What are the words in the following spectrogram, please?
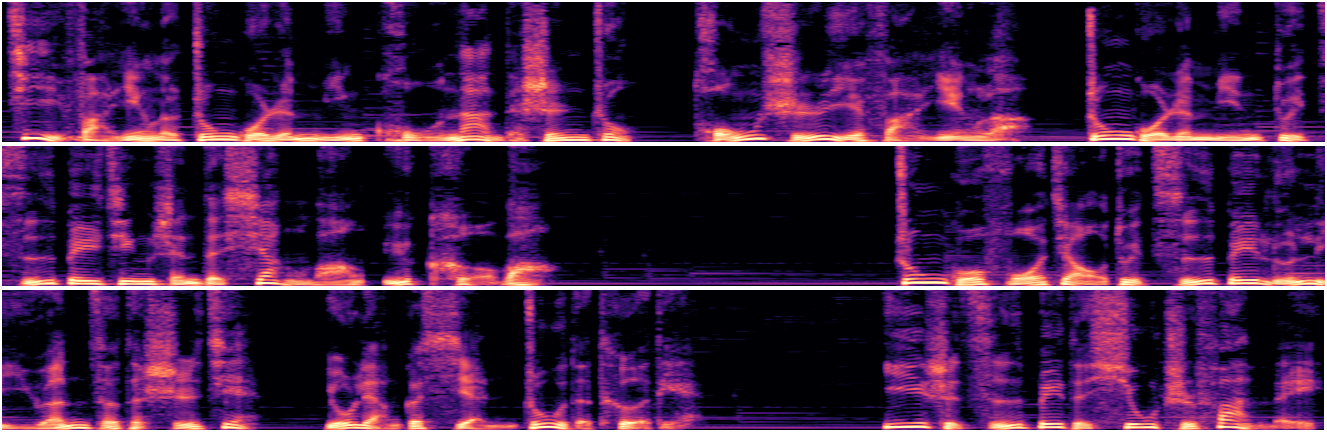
既反映了中国人民苦难的深重，同时也反映了中国人民对慈悲精神的向往与渴望。中国佛教对慈悲伦理原则的实践有两个显著的特点：一是慈悲的修持范围，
